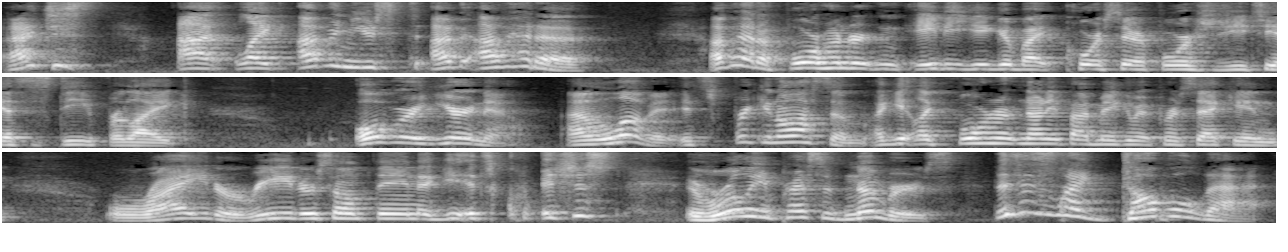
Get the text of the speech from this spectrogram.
I just, I like, I've been used to, I've, I've had a, I've had a 480 gigabyte Corsair Force GT SSD for like over a year now. I love it. It's freaking awesome. I get like 495 megabit per second write or read or something. It's it's just really impressive numbers. This is like double that.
